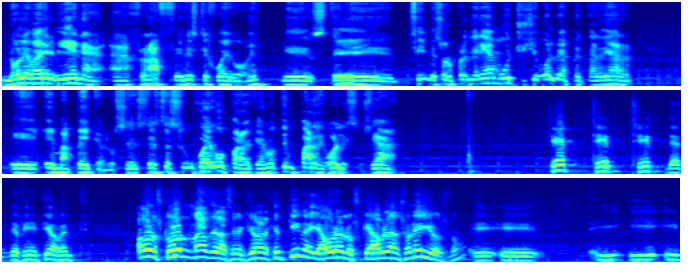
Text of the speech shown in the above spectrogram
no le va a ir bien a, a Raf en este juego, ¿eh? Este, sí, me sorprendería mucho si vuelve a petardear eh, Mbappé, Carlos. Este, este, es un juego para que anote un par de goles, o sea. Sí, sí, sí, definitivamente. Vámonos con más de la selección argentina y ahora los que hablan son ellos, ¿no? Eh, eh, y,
